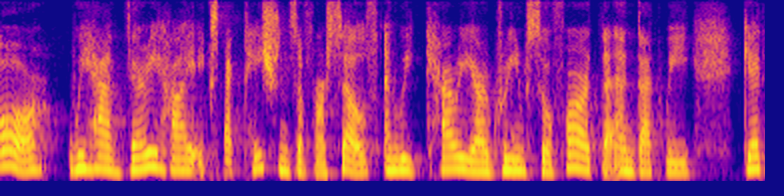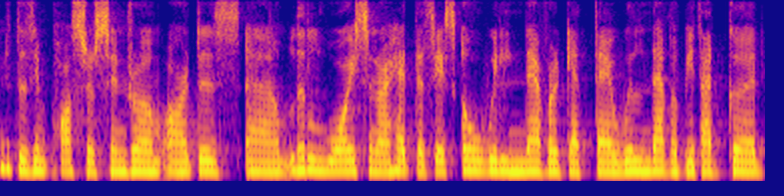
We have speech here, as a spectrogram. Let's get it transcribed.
or we have very high expectations of ourselves and we carry our dreams so far and that we get into this imposter syndrome or this um, little voice in our head that says oh we'll never get there. We'll never be that good.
